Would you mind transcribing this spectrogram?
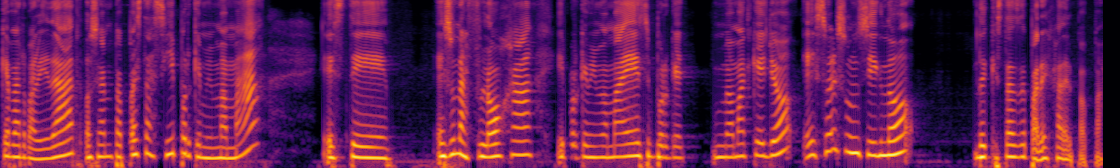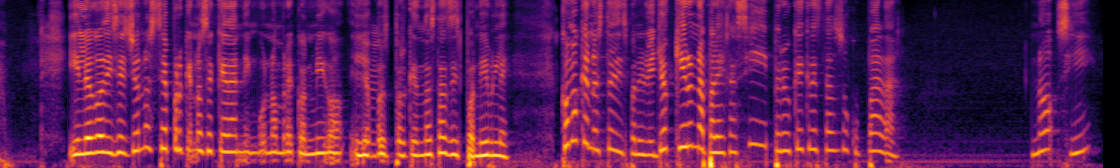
qué barbaridad. O sea, mi papá está así porque mi mamá, este, es una floja, y porque mi mamá es, y porque mi mamá aquello, eso es un signo de que estás de pareja del papá. Y luego dices, yo no sé por qué no se queda ningún hombre conmigo. Y yo, pues, porque no estás disponible. ¿Cómo que no estoy disponible? Yo quiero una pareja, sí, pero ¿qué crees? Estás ocupada. No, sí.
